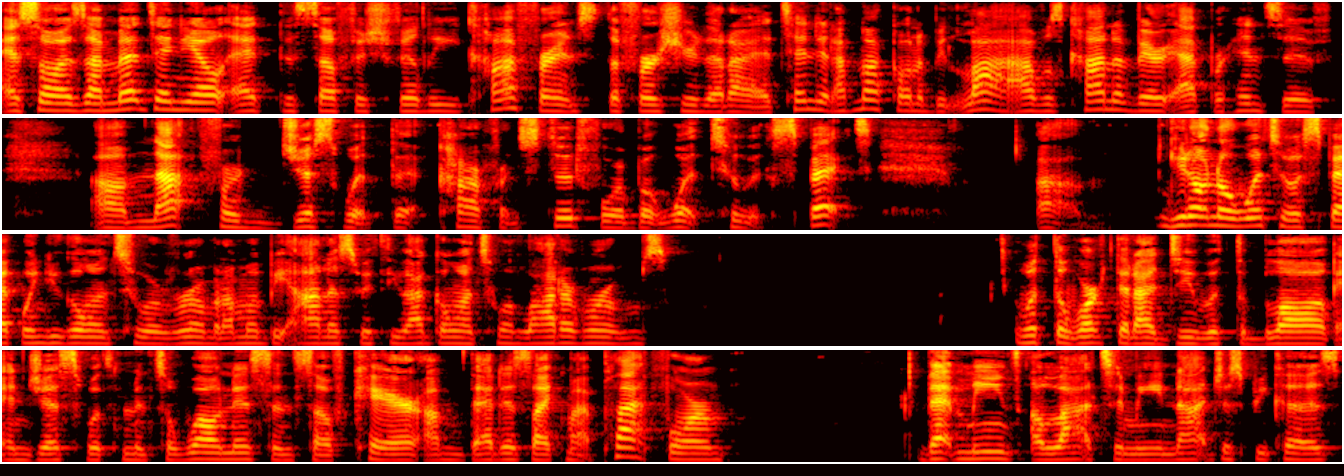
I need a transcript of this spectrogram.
And so as I met Danielle at the Selfish Philly conference the first year that I attended, I'm not going to be lie, I was kind of very apprehensive, um, not for just what the conference stood for, but what to expect. Um, you don't know what to expect when you go into a room, and I'm gonna be honest with you. I go into a lot of rooms with the work that I do with the blog and just with mental wellness and self care. Um, that is like my platform. That means a lot to me, not just because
